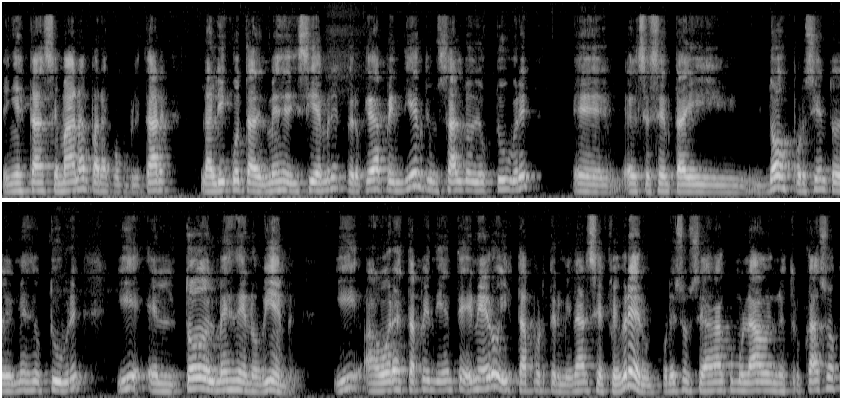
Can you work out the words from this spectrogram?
en esta semana para completar la alícuota del mes de diciembre, pero queda pendiente un saldo de octubre, el 62% del mes de octubre, y el, todo el mes de noviembre. Y ahora está pendiente enero y está por terminarse febrero. Por eso se han acumulado en nuestro caso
